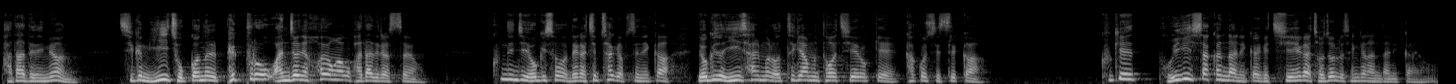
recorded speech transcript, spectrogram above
받아들이면 지금 이 조건을 100% 완전히 허용하고 받아들였어요. 근데 이제 여기서 내가 집착이 없으니까 여기서 이 삶을 어떻게 하면 더 지혜롭게 가꿀 수 있을까? 그게 보이기 시작한다니까. 이게 지혜가 저절로 생겨난다니까요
